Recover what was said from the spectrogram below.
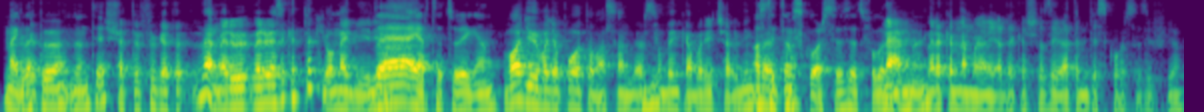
Meglepő döntés. Ettől függetlenül, nem, mert ő, mert ő ezeket tök jól megírja. De érthető, igen. Vagy ő, vagy a Paul Thomas Anderson, de inkább a Richard Linklater. Azt hittem Scorsese-t fogod Nem, mondani. mert nekem nem olyan érdekes az életem, mint egy Scorsese film.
